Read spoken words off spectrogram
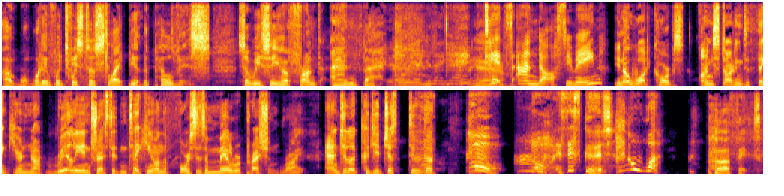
Uh, wh- what if we twist her slightly at the pelvis so we see her front and back? Tits and ass, you mean? You know what, Corpse? I'm starting to think you're not really interested in taking on the forces of male repression. Right. Angela, could you just do the. Oh, oh, is this good? Ow! Perfect.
